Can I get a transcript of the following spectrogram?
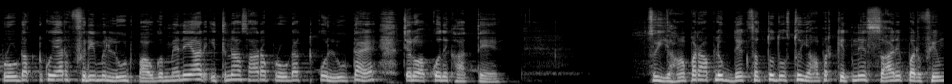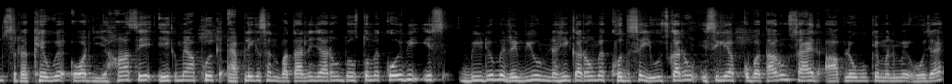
प्रोडक्ट को यार फ्री में लूट पाओगे। मैंने यार इतना सारा प्रोडक्ट को लूटा है। चलो आपको दिखाते हैं। तो यहाँ पर आप लोग देख सकते हो दोस्तों, यहाँ पर कितने सारे परफ्यूम्स रखे हुए और यहाँ से एक मैं आपको एक एप्लीकेशन बताने जा रहा हूँ। दोस्तों, मैं कोई भी इस वीडियो में रिव्यू नहीं कर रहा हूँ, मैं खुद से यूज़ कर रहा हूँ, इसीलिए आपको बता रहा हूँ, शायद आप लोगों के मन में हो जाए।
